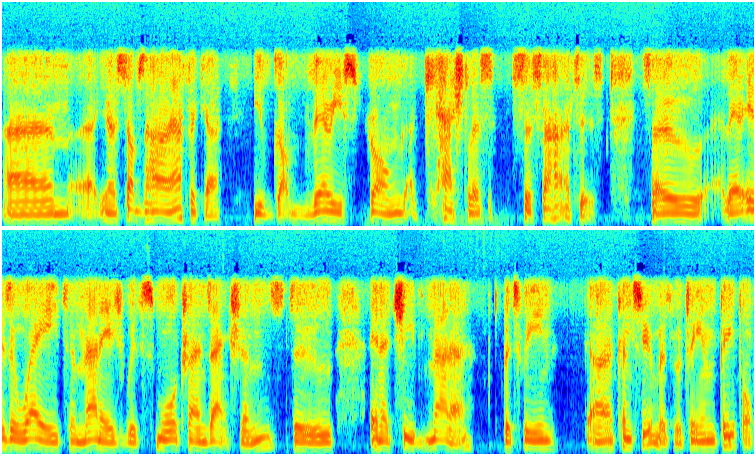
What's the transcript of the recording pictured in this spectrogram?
um, uh, you know, sub-Saharan Africa, you've got very strong cashless societies. So there is a way to manage with small transactions to, in a cheap manner, between uh, consumers, between people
